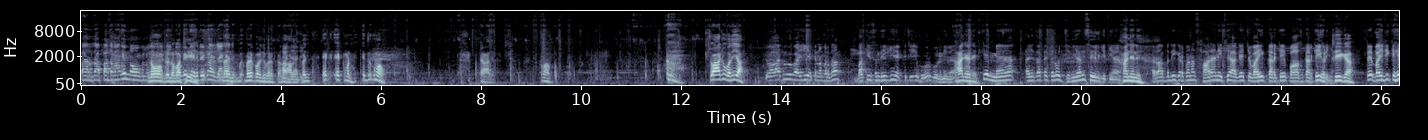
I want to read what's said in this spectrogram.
ਪਰ ਆਪਾਂ ਦਵਾਂਗੇ 9 ਕਿਲੋ 9 ਕਿਲੋ ਬਾ ਠੀਕ। ਕਿਸੇ ਦੇ ਘਰ ਜਾ ਨਹੀਂ ਕੇ ਨਹੀਂ ਬਿਲਕੁਲ ਜੀ ਬਿਲਕੁਲ। ਆ ਵੇਖੋ ਜੀ ਇੱਕ ਇੱਕ ਮਿੰਟ ਇੱਧਰ ਘੁਮਾਓ। ਆ ਦੇ ਘੁਮਾਓ। ਚਵਾਜੂ ਵਧੀਆ। ਚਵਾਜੂ ਬਾਈ ਜੀ ਇੱਕ ਨੰਬਰ ਦਾ। ਬਾਕੀ ਸੰਦੀਪ ਜੀ ਇੱਕ ਚੀਜ਼ ਹੋਰ ਬੋਲਣੀ ਮੈਂ ਹਾਂਜੀ ਹਾਂਜੀ। ਕਿ ਮੈਂ ਅਜੇ ਤੱਕ ਚਲੋ ਜਿੰਨੀਆਂ ਵੀ ਸੇਲ ਕੀਤੀਆਂ ਆ ਹਾਂਜੀ ਹਾਂਜੀ। ਰੱਬ ਦੀ ਕਿਰਪਾ ਨਾਲ ਸਾਰਿਆਂ ਨੇ ਇੱਥੇ ਆ ਕੇ ਚਵਾਈ ਕਰਕੇ ਪਾਸ ਕਰਕੇ ਹੀ ਖੜੀਆਂ। ਠੀਕ ਆ। ਤੇ ਬਾਈ ਜੀ ਕਿਸੇ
